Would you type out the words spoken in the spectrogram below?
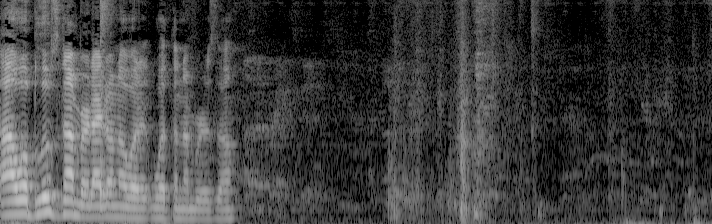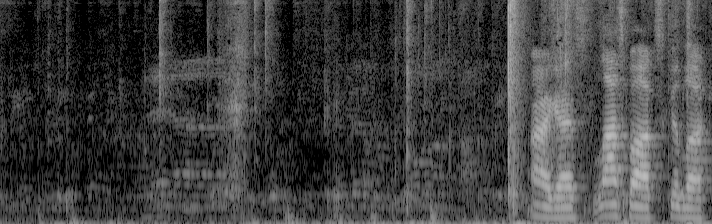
Uh, well, blue's numbered. I don't know what what the number is though. All right, guys. Last box. Good luck.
